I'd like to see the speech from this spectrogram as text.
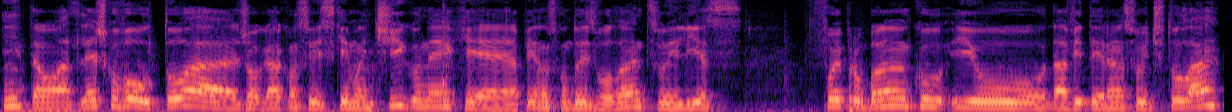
Então, o Atlético voltou a jogar com seu esquema antigo, né? Que é apenas com dois volantes. O Elias foi pro banco e o Davi Teran foi o titular.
